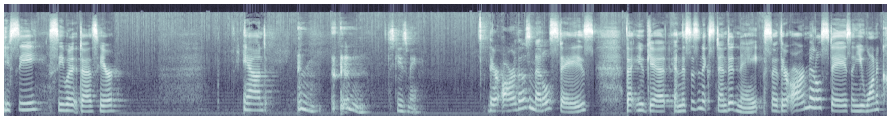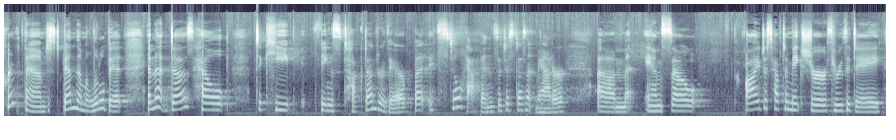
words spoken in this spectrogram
Do you see? See what it does here? And, excuse me, there are those metal stays that you get, and this is an extended nape, so there are metal stays and you want to crimp them, just bend them a little bit, and that does help to keep things tucked under there, but it still happens, it just doesn't matter. Um, and so I just have to make sure through the day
